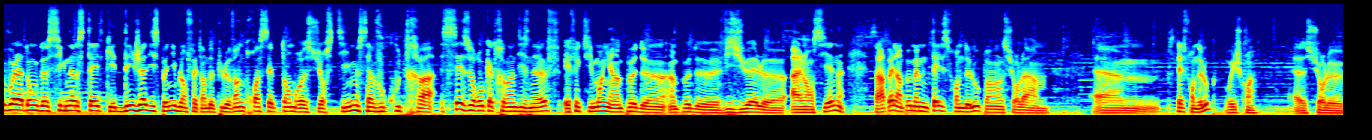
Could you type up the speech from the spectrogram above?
Voilà donc de Signal State qui est déjà disponible en fait hein, depuis le 23 septembre sur Steam. Ça vous coûtera 16,99€. Effectivement, il y a un peu de, visuel euh, à l'ancienne. Ça rappelle un peu même Tales from the Loop hein, sur la. Tales from the Loop Oui, je crois. sur le,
